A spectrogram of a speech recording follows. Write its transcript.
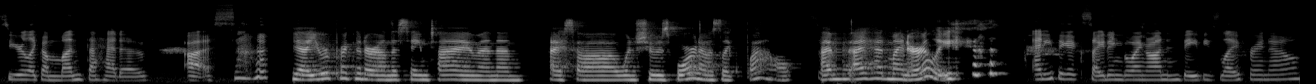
So, you're like a month ahead of us. yeah, you were pregnant around the same time, and then I saw when she was born, I was like, wow, I'm, I had mine early. Anything exciting going on in baby's life right now?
